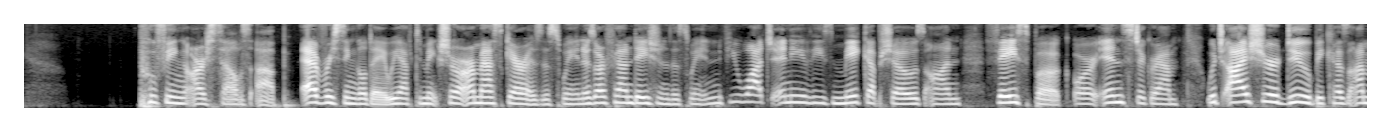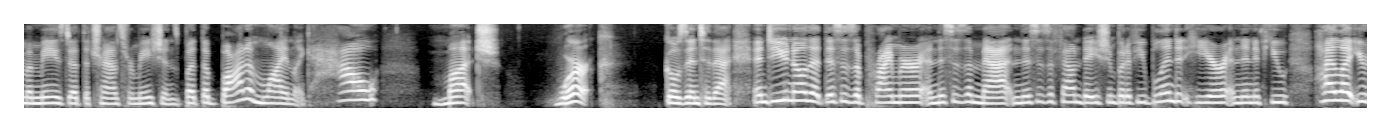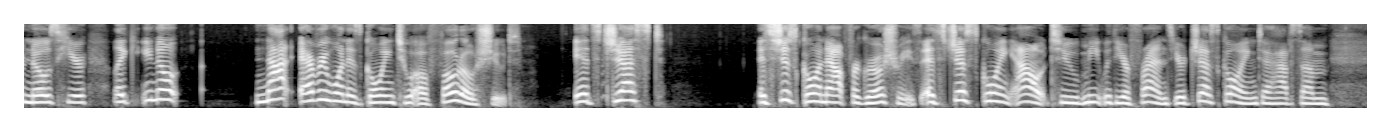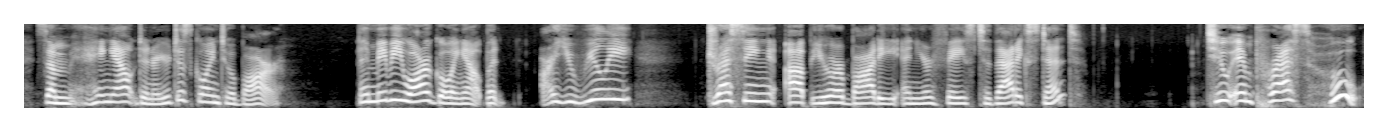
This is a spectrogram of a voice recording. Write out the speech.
poofing ourselves up every single day. We have to make sure our mascara is this way and is our foundation this way. And if you watch any of these makeup shows on Facebook or Instagram, which I sure do because I'm amazed at the transformations, but the bottom line, like how much work goes into that. And do you know that this is a primer and this is a matte and this is a foundation, but if you blend it here and then if you highlight your nose here, like, you know, not everyone is going to a photo shoot. It's just it's just going out for groceries. It's just going out to meet with your friends. You're just going to have some some hangout dinner. You're just going to a bar. And maybe you are going out, but are you really dressing up your body and your face to that extent? To impress who?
